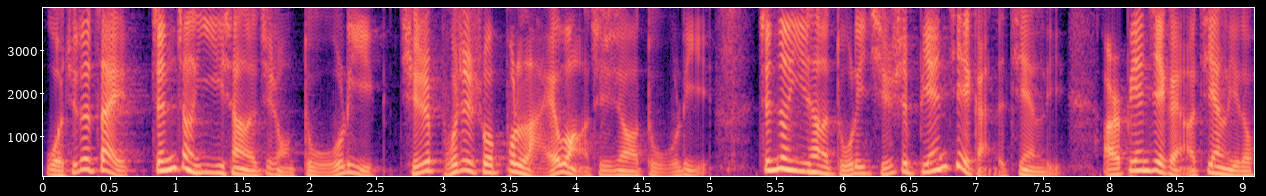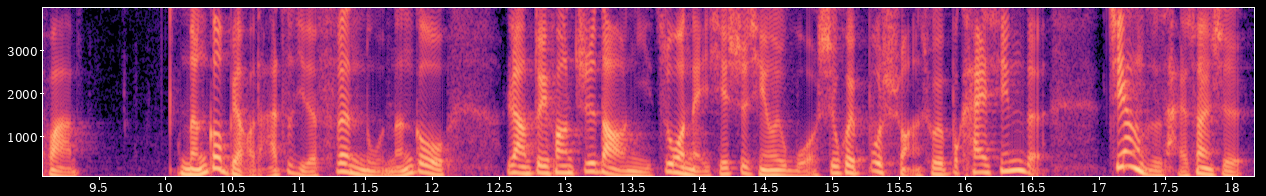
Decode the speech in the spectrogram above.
我觉得在真正意义上的这种独立，其实不是说不来往，这就叫独立。真正意义上的独立，其实是边界感的建立。而边界感要建立的话，能够表达自己的愤怒，能够让对方知道你做哪些事情，我是会不爽，是会不开心的。这样子才算是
